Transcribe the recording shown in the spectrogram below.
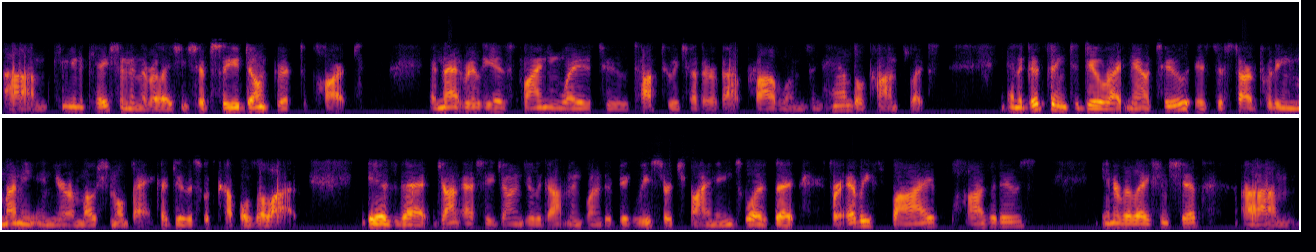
um, communication in the relationship so you don't drift apart. And that really is finding ways to talk to each other about problems and handle conflicts. And a good thing to do right now too is to start putting money in your emotional bank. I do this with couples a lot is that John, actually John and Julie Gottman, one of their big research findings was that for every five positives in a relationship, um,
